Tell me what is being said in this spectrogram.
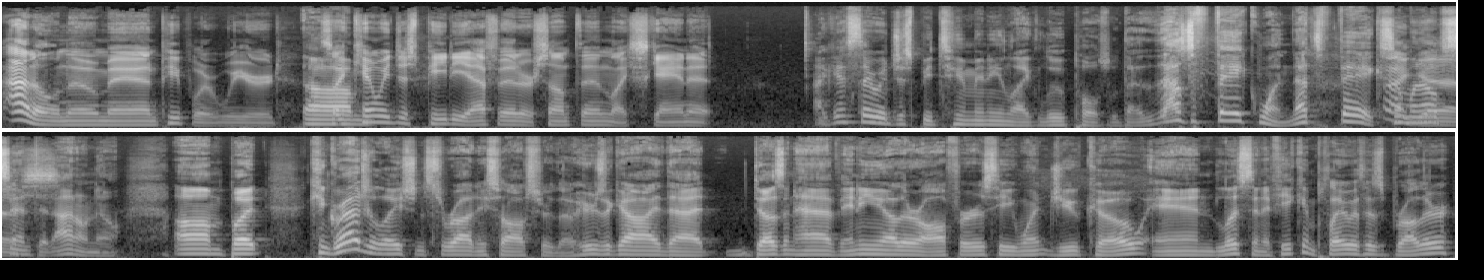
I don't know, man. People are weird. It's like, Um, can't we just PDF it or something? Like scan it. I guess there would just be too many like loopholes with that. That's a fake one. That's fake. Someone else sent it. I don't know. Um, but congratulations to Rodney Sopsher though. Here's a guy that doesn't have any other offers. He went JUCO, and listen, if he can play with his brother,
